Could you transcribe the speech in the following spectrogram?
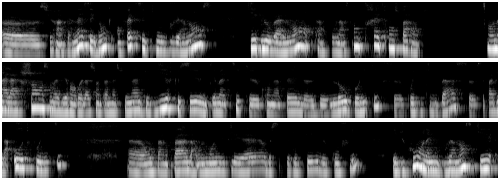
euh, sur Internet. Et donc, en fait, c'est une gouvernance qui est globalement, enfin, pour l'instant, très transparente on a la chance, on va dire, en relations internationales, de dire que c'est une thématique euh, qu'on appelle euh, des low politics, euh, politique basse, c'est pas de la haute politique. on ne parle pas d'armement nucléaire, de sécurité, de conflit. Et du coup, on a une gouvernance qui est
